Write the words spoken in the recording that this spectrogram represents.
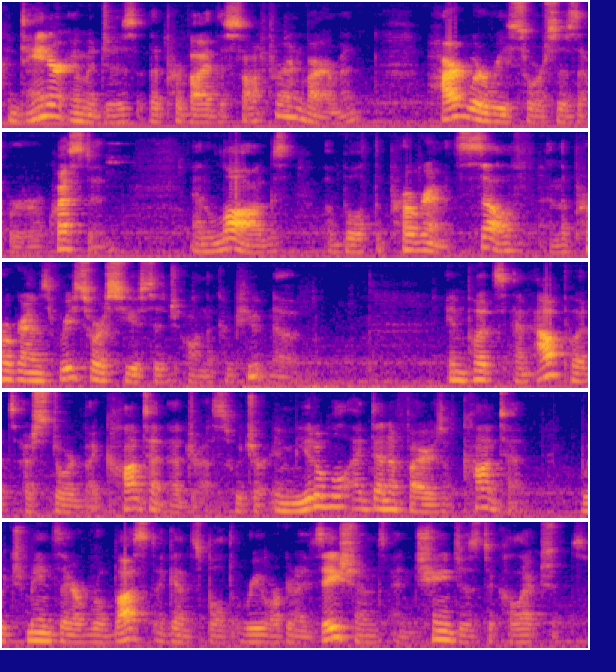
container images that provide the software environment, hardware resources that were requested, and logs of both the program itself and the program's resource usage on the compute node. Inputs and outputs are stored by content address, which are immutable identifiers of content, which means they are robust against both reorganizations and changes to collections.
